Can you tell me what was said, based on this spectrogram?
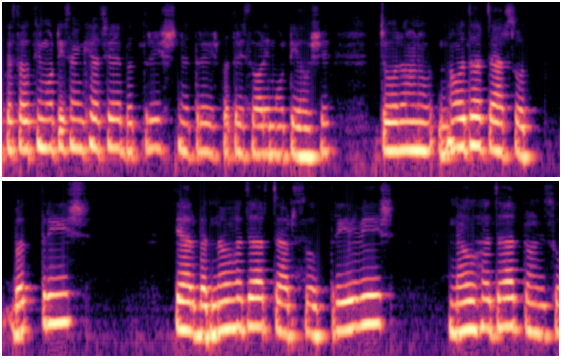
કે સૌથી મોટી સંખ્યા છે બત્રીસ ને ત્રીસ બત્રીસવાળી મોટી આવશે ચોરાણું. નવ હજાર ચારસો બત્રીસ. ત્યારબાદ નવ હજાર ચારસો ત્રેવીસ. નવ હજાર ત્રણસો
